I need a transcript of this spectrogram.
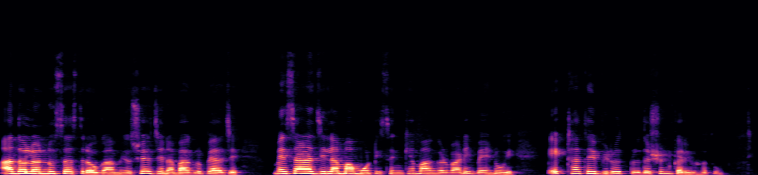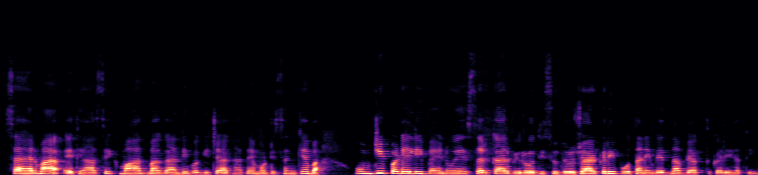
આંદોલનનું શસ્ત્ર ઉગામ્યું છે. જેના ભાગરૂપે આજે મહેસાણા જિલ્લામાં મોટી સંખ્યામાં આંગણવાડી બહેનોએ એકઠા વિરોધ પ્રદર્શન કર્યું હતું. શહેરમાં ઐતિહાસિક મહાત્મા ગાંધી બગીચા ખાતે મોટી સંખ્યામાં ઉમટી પડેલી બહેનોએ સરકાર વિરોધી સૂત્રોચ્ચાર કરી, પોતાની વેદના વ્યક્ત કરી હતી.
